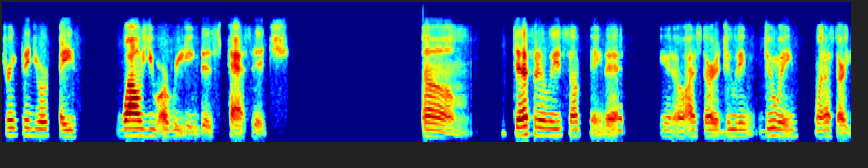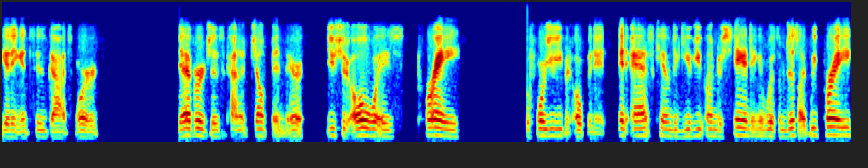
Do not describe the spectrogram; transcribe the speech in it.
strengthen your faith while you are reading this passage. Um, definitely something that you know I started doing doing when I started getting into God's Word never just kind of jump in there. You should always pray before you even open it and ask Him to give you understanding and wisdom. Just like we pray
